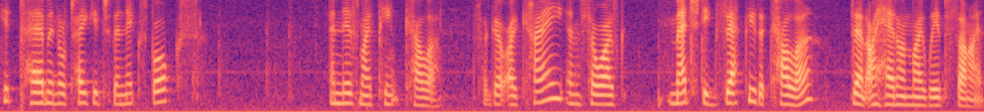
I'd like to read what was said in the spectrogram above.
Hit tab and it'll take you to the next box. And there's my pink colour. So I go OK, and so I've matched exactly the colour that I had on my website.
